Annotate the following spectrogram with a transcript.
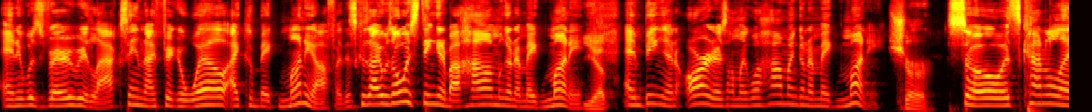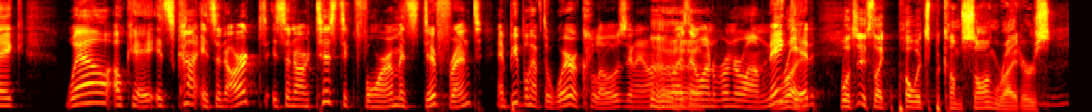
and it was very relaxing. And I figured, well, I could make money off of this because I was always thinking about how I'm going to make money. Yep. And being an artist, I'm like, well, how am I going to make money? Sure. So it's kind of like, well, okay, it's kind, it's an art, it's an artistic form. It's different, and people have to wear clothes, and I don't otherwise they want to run around naked. Right. Well, it's, it's like poets become songwriters. Mm-hmm.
